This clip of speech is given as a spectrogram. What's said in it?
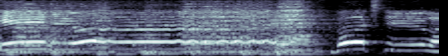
in your eyes, but still I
